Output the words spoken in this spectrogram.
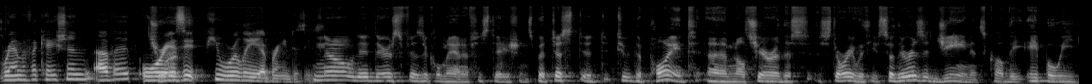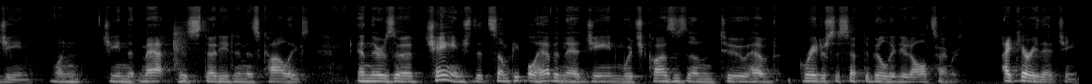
ramification of it, or Sure. is it purely a brain disease? No, there's physical manifestations, but just to, to the point, um, and I'll share this story with you. So there is a gene, it's called the ApoE gene, one gene that Matt has studied and his colleagues. And there's a change that some people have in that gene which causes them to have greater susceptibility to Alzheimer's. I carry that gene.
